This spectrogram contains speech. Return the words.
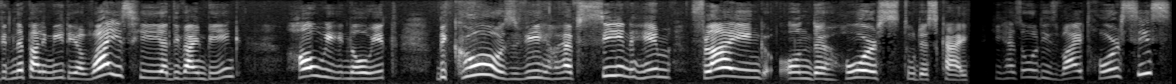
with Nepali media, why is he a divine being? How we know it? Because we have seen him flying on the horse to the sky. He has all these white horses,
